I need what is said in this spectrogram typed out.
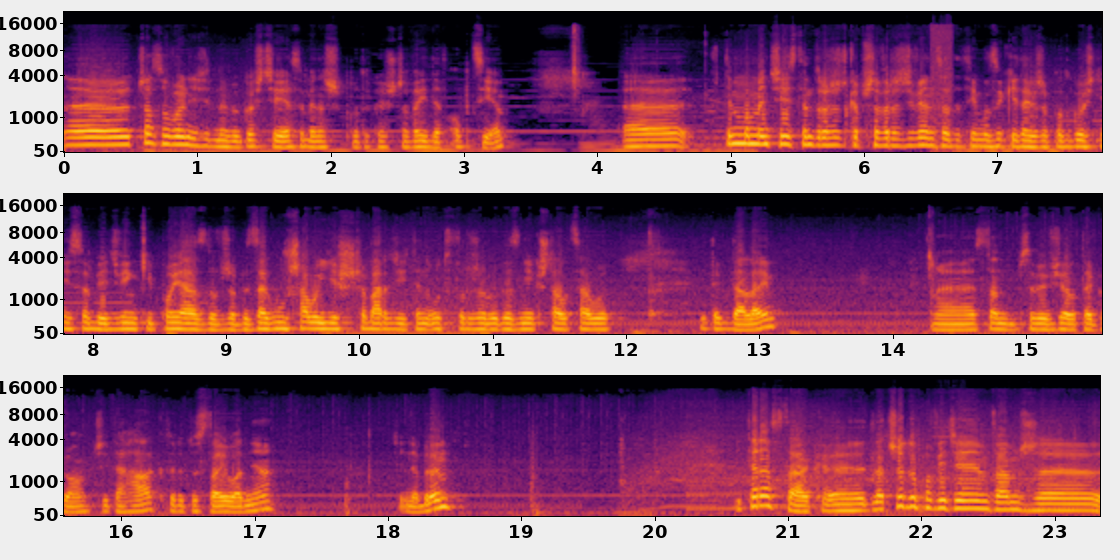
e, czas uwolnić jednego gościa, ja sobie na szybko tylko jeszcze wejdę w opcję. E, w tym momencie jestem troszeczkę przewrażliwiająca do tej muzyki, także podgłośnię sobie dźwięki pojazdów, żeby zagłuszały jeszcze bardziej ten utwór, żeby go zniekształcały i tak dalej. E, stąd bym sobie wziął tego Chitaha, który tu stoi ładnie. Dzień dobry. I teraz tak, e, dlaczego powiedziałem wam, że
